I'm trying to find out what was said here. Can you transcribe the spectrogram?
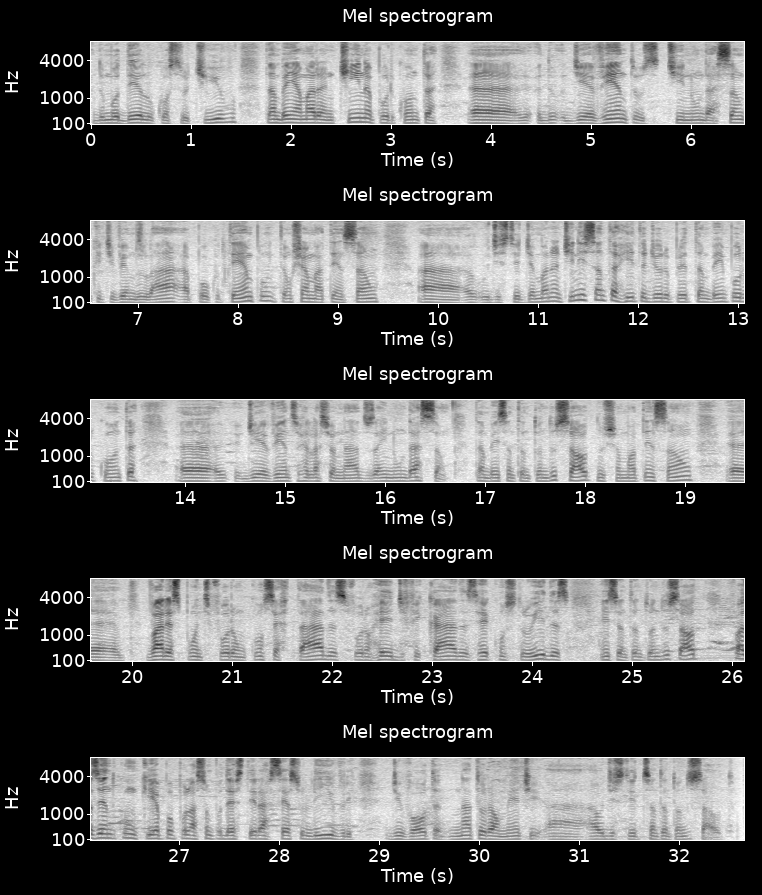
do modelo construtivo. Também a Marantina, por conta uh, do, de eventos de inundação que tivemos lá há pouco tempo. Então chama a atenção uh, o distrito de Amarantina e Santa Rita de Ouro Preto também por conta de eventos relacionados à inundação. Também Santo Antônio do Salto nos chamou a atenção. Eh, várias pontes foram consertadas, foram reedificadas edificadas, reconstruídas em Santo Antônio do Salto, fazendo com que a população pudesse ter acesso livre de volta naturalmente ao distrito de Santo Antônio do Salto.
